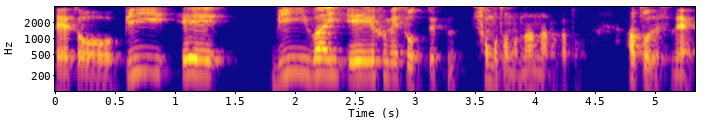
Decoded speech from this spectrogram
えっ、と、BA、BYAF メソッドってそもそも何なのかと。あとですね、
